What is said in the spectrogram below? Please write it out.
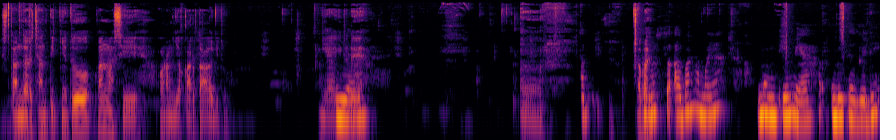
standar cantiknya tuh kan masih orang Jakarta gitu. Ya gitu Iya. deh. Eh, apa? Terus apa namanya? Mungkin ya bisa jadi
